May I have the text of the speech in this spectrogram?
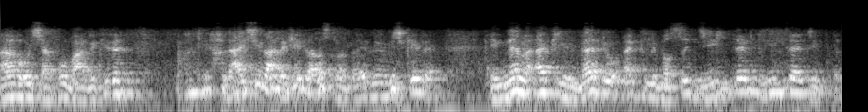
آه ويسعفوه بعد كده. إحنا عايشين على كده أصلا مش كده إيه إنما أكل البدو أكل بسيط جدا جدا جدا.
